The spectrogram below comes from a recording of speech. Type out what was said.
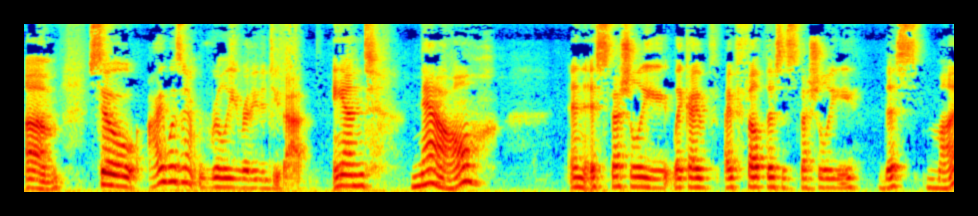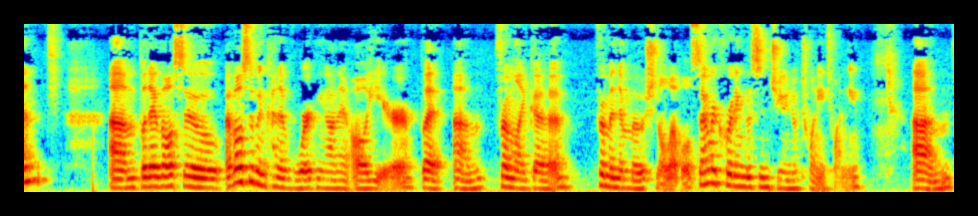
Um, so I wasn't really ready to do that. And now and especially like I've I've felt this especially this month. Um, but I've also I've also been kind of working on it all year, but um, from like a from an emotional level. So I'm recording this in June of 2020, um,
